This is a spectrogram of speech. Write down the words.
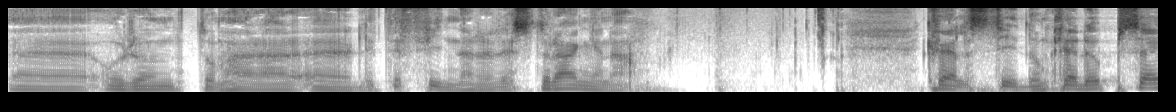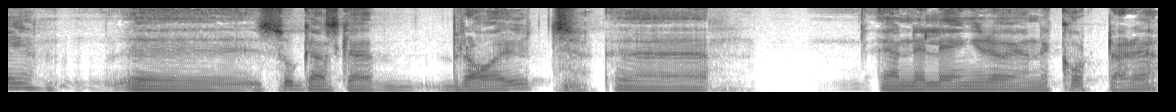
eh, och runt de här eh, lite finare restaurangerna. Kvällstid. De klädde upp sig, eh, såg ganska bra ut. En är längre och en är kortare.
